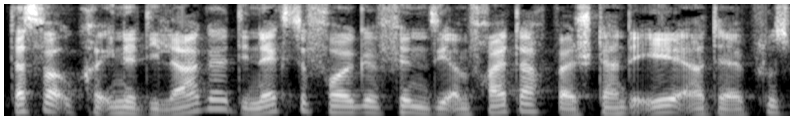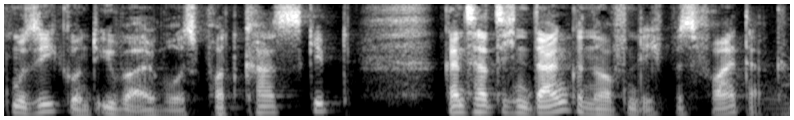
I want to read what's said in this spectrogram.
Das war Ukraine die Lage. Die nächste Folge finden Sie am Freitag bei stern.de, RTL Plus Musik und überall, wo es Podcasts gibt. Ganz herzlichen Dank und hoffentlich bis Freitag.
